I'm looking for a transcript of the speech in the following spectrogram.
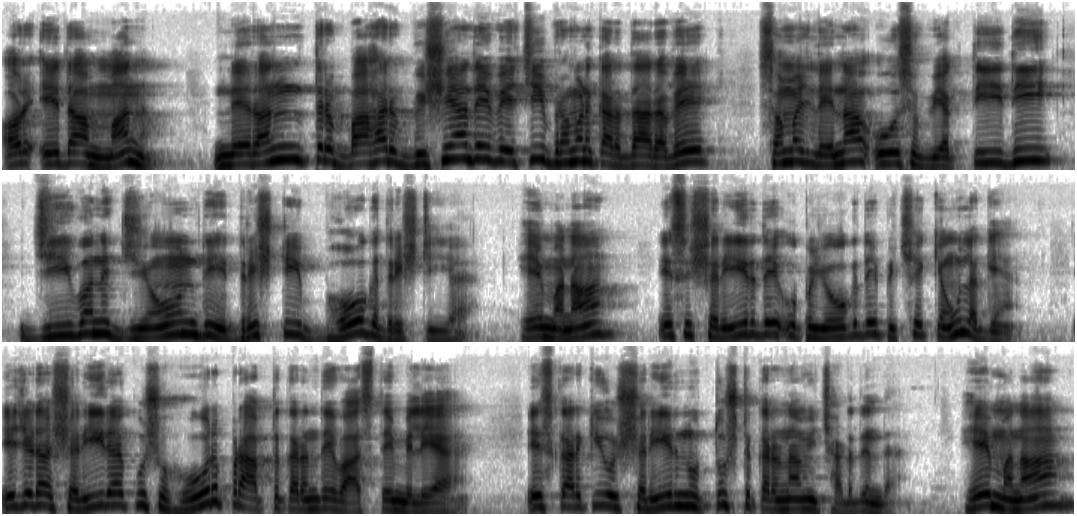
ਔਰ ਇਹਦਾ ਮਨ ਨਿਰੰਤਰ ਬਾਹਰ ਵਿਸ਼ਿਆਂ ਦੇ ਵਿੱਚ ਹੀ ਭ੍ਰਮਣ ਕਰਦਾ ਰਵੇ, ਸਮਝ ਲੈਣਾ ਉਸ ਵਿਅਕਤੀ ਦੀ ਜੀਵਨ ਜਿਉਣ ਦੀ ਦ੍ਰਿਸ਼ਟੀ, ਭੋਗ ਦ੍ਰਿਸ਼ਟੀ ਹੈ। हे ਮਨਾ ਇਸ ਸਰੀਰ ਦੇ ਉਪਯੋਗ ਦੇ ਪਿੱਛੇ ਕਿਉਂ ਲੱਗਿਆ ਇਹ ਜਿਹੜਾ ਸਰੀਰ ਹੈ ਕੁਝ ਹੋਰ ਪ੍ਰਾਪਤ ਕਰਨ ਦੇ ਵਾਸਤੇ ਮਿਲਿਆ ਹੈ। ਇਸ ਕਰਕੇ ਉਹ ਸਰੀਰ ਨੂੰ ਤੁਸ਼ਟ ਕਰਨਾ ਵੀ ਛੱਡ ਦਿੰਦਾ ਹੈ। हे ਮਨਾ,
